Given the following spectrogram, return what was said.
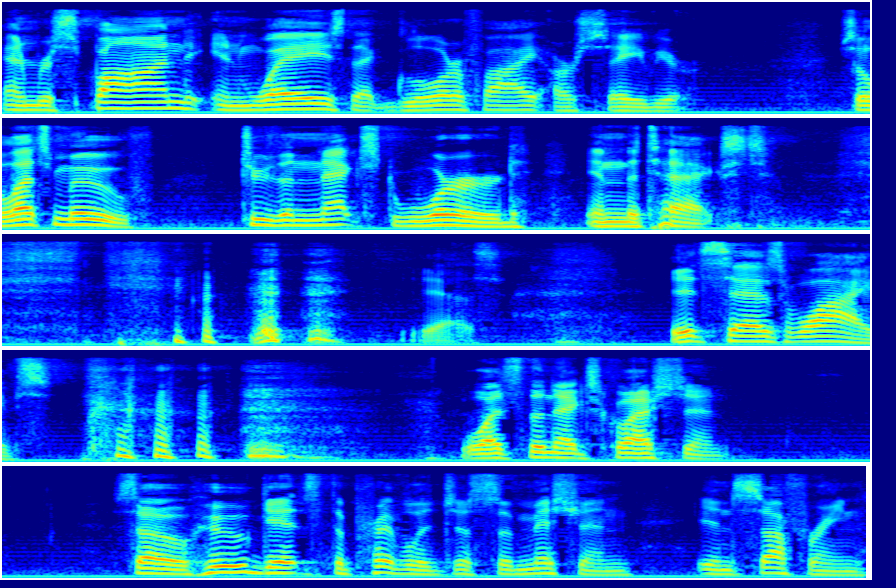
and respond in ways that glorify our Savior. So let's move to the next word in the text. yes. It says wives. What's the next question? So, who gets the privilege of submission in suffering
